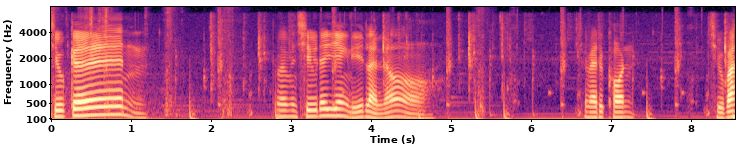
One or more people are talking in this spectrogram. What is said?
ชิวเกินทำไมมันชิวได้เยี่ยงนี้แหละเนาะใช่ไหมทุกคน ชิวปะ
